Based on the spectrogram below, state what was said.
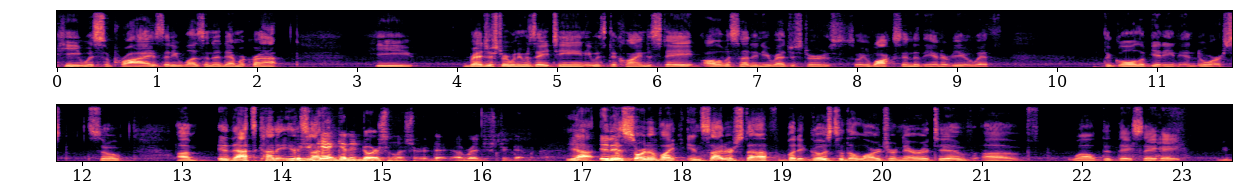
he was surprised that he wasn't a Democrat. He registered when he was 18. He was declined to state. All of a sudden, he registers. So he walks into the interview with the goal of getting endorsed. So um, that's kind of Because you can't get endorsed unless you're a a registered Democrat. yeah, it is sort of like insider stuff, but it goes to the larger narrative of, well, did they say, hey, you,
